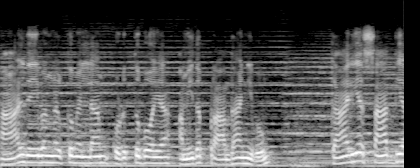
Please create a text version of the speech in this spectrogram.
ആൾ ദൈവങ്ങൾക്കുമെല്ലാം കൊടുത്തുപോയ അമിത പ്രാധാന്യവും കാര്യസാധ്യ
